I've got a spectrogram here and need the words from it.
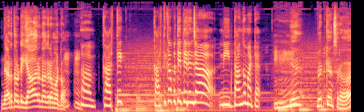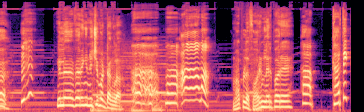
இந்த இடத்த விட்டு யாரும் நகர மாட்டோம். ஆ, கார்த்திக் கார்த்திகா பத்தி தெரிஞ்சா நீ தாங்க மாட்ட. ஏன்? பிளட் கேன்சரா இல்ல வேற எங்க நிச்சயம் பண்ணிட்டாங்களா? ஆ, ஆ, ஆ, ஆமா. மாப்பிள்ள ஃபாரின்ல இருப்பாரு. ஆ, கார்த்திக்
